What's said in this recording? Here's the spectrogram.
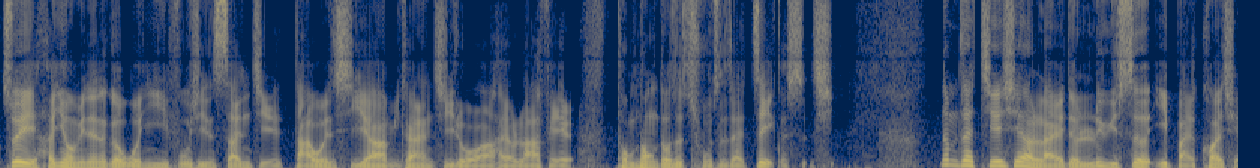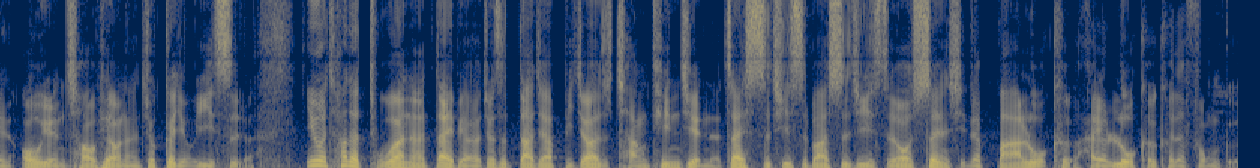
所以很有名的那个文艺复兴三杰，达文西啊、米开朗基罗啊，还有拉斐尔，通通都是出自在这个时期。那么在接下来的绿色一百块钱欧元钞票呢，就更有意思了，因为它的图案呢，代表的就是大家比较常听见的，在十七、十八世纪时候盛行的巴洛克还有洛可可的风格。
